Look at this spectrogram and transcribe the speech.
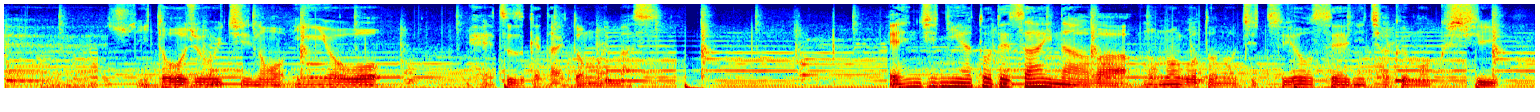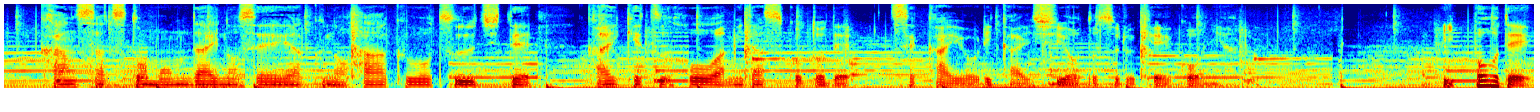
えー、伊藤浄一の引用を、えー、続けたいと思います。エンジニアとデザイナーは物事の実用性に着目し観察と問題の制約の把握を通じて解決法を編み出すことで世界を理解しようとする傾向にある。一方で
